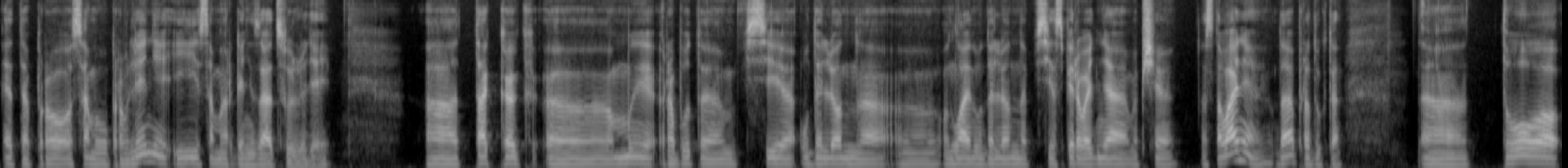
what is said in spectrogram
это про самоуправление и самоорганизацию людей. А, так как э, мы работаем все удаленно, э, онлайн удаленно, все с первого дня вообще основания да, продукта, то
